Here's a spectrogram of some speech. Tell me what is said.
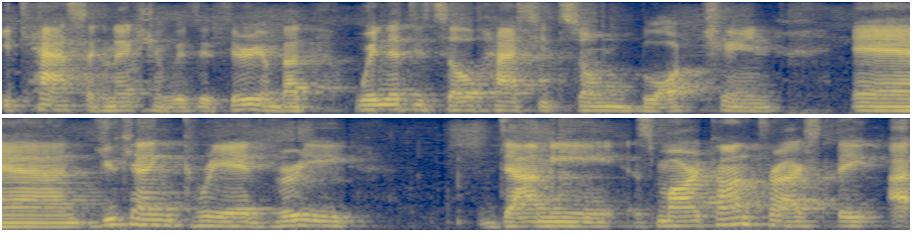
it has a connection with Ethereum but Witnet itself has its own blockchain and you can create very dummy smart contracts. They I,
